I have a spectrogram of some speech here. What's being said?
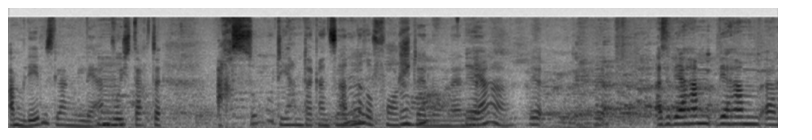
am lebenslangen Lernen, Mhm. wo ich dachte, ach so, die haben da ganz andere Vorstellungen. Ja. Ja, ja. Also wir haben, wir haben ähm,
